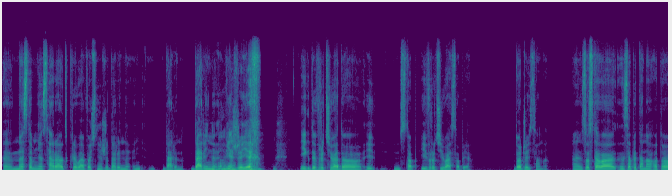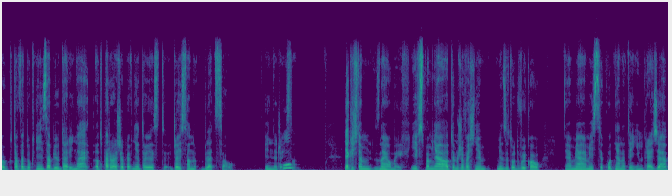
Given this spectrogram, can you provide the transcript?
E, Następnie Sara odkryła właśnie, że Daryn, Daryn, Darin nie żyje. I gdy wróciła do. I, stop. I wróciła sobie do Jasona. E, Została zapytana o to, kto według niej zabił Darina. Odparła, że pewnie to jest Jason Bledsoe. Inny Jason. Jakiś tam znajomy ich. I wspomniała o tym, że właśnie między tą dwójką e, miała miejsce kłótnia na tej imprezie.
